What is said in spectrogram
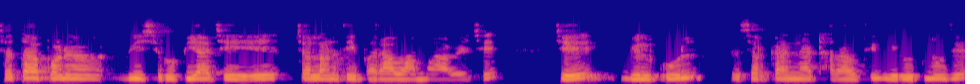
છતાં પણ વીસ રૂપિયા છે એ ચલણથી ભરાવવામાં આવે છે, જે બિલકુલ સરકારના ઠરાવથી વિરુદ્ધનું છે.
